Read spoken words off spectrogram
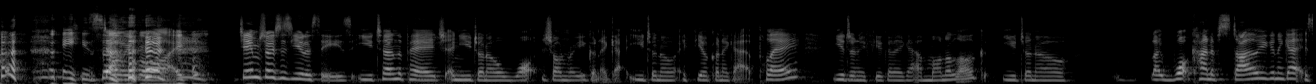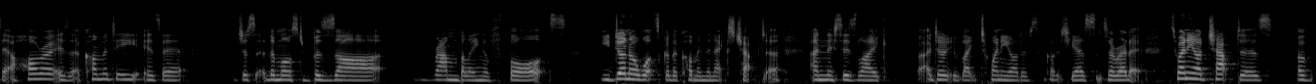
Please tell me for why. James Joyce's Ulysses, you turn the page and you don't know what genre you're going to get. You don't know if you're going to get a play. You don't know if you're going to get a monologue. You don't know like what kind of style you're going to get. Is it a horror? Is it a comedy? Is it just the most bizarre rambling of thoughts? You don't know what's going to come in the next chapter. And this is like I don't like 20 odd of God it's years since I read it. 20 odd chapters of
